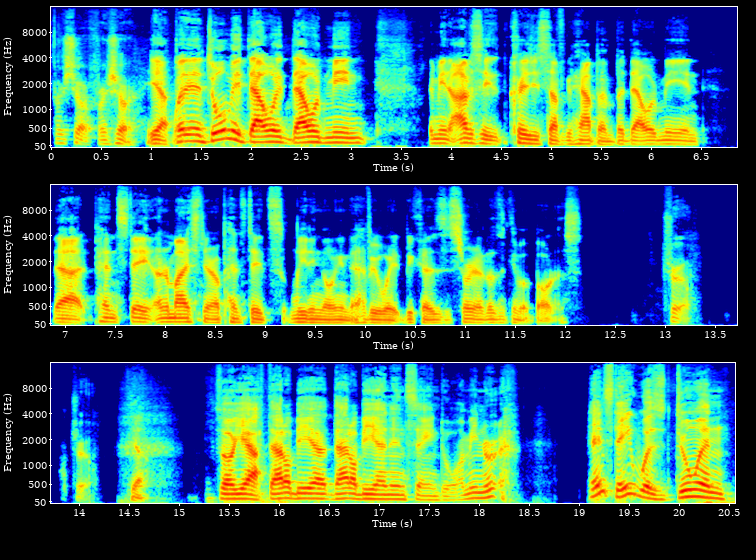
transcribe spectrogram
for sure, for sure. Yeah, but in a dual meet, that would that would mean. I mean, obviously, crazy stuff can happen, but that would mean that Penn State, under my scenario, Penn State's leading going into heavyweight because Suriano doesn't give a bonus. True, true. Yeah. So yeah, that'll be a that'll be an insane duel. I mean, Penn State was doing.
